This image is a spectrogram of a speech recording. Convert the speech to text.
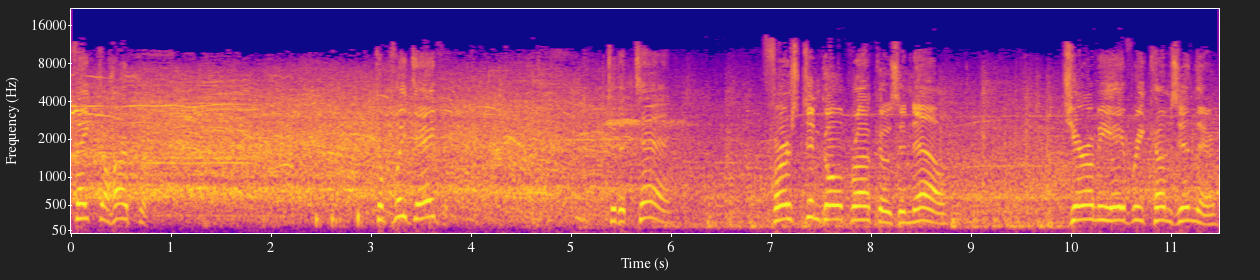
Fake to Harper. Complete to Avery. To the 10. First and goal Broncos, and now Jeremy Avery comes in there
